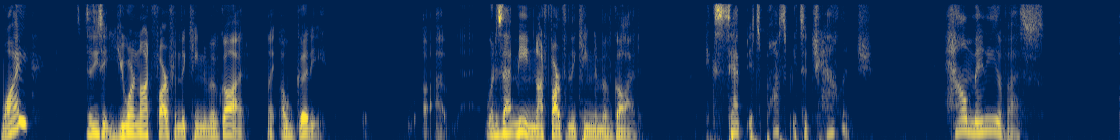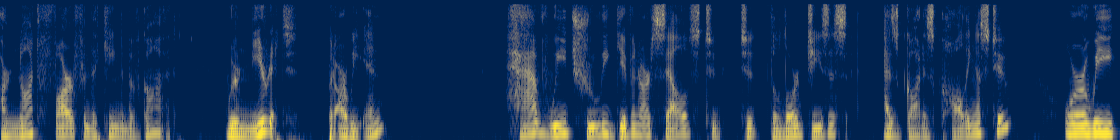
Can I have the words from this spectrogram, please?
Why does he say, You are not far from the kingdom of God? Like, oh, goody. Uh, what does that mean, not far from the kingdom of God? Except it's possible, it's a challenge. How many of us are not far from the kingdom of God? We're near it, but are we in? Have we truly given ourselves to, to the Lord Jesus as God is calling us to? Or are we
